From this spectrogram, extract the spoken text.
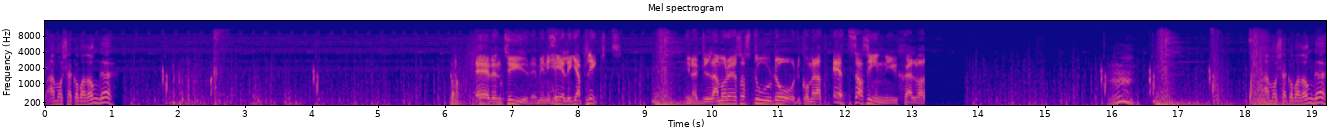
¿Vamos a Covadonga? Äventyr är min heliga plikt. Mina glamorösa stordåd kommer att etsas in i själva... ¿Vamos a Covadonga?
